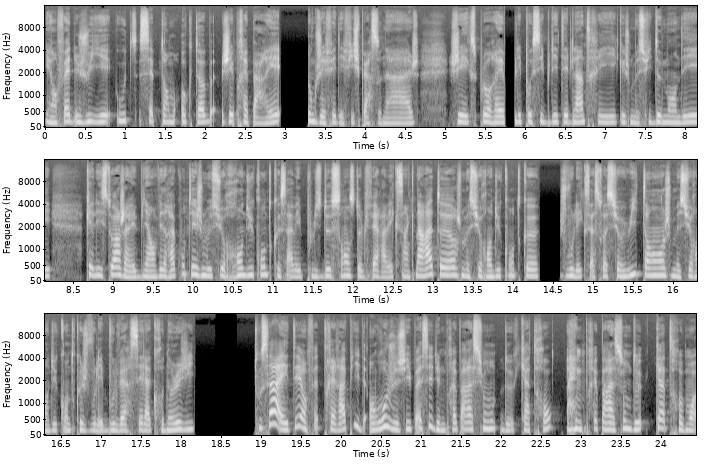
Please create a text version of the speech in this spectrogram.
et en fait, juillet, août, septembre, octobre, j'ai préparé. Donc j'ai fait des fiches personnages, j'ai exploré les possibilités de l'intrigue, je me suis demandé quelle histoire j'avais bien envie de raconter, je me suis rendu compte que ça avait plus de sens de le faire avec cinq narrateurs, je me suis rendu compte que je voulais que ça soit sur 8 ans, je me suis rendu compte que je voulais bouleverser la chronologie. Tout ça a été en fait très rapide. En gros, je suis passée d'une préparation de 4 ans à une préparation de 4 mois.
